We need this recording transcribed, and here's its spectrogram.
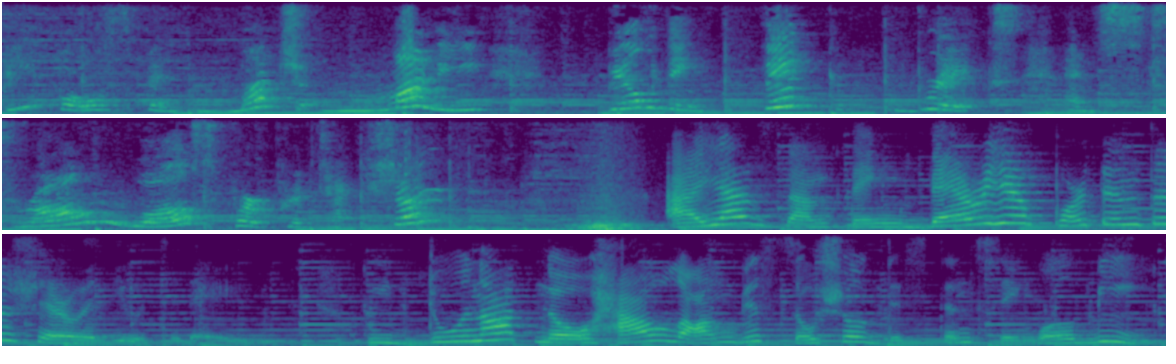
people spent much money building thick bricks and strong walls for protection? I have something very important to share with you today. We do not know how long this social distancing will be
